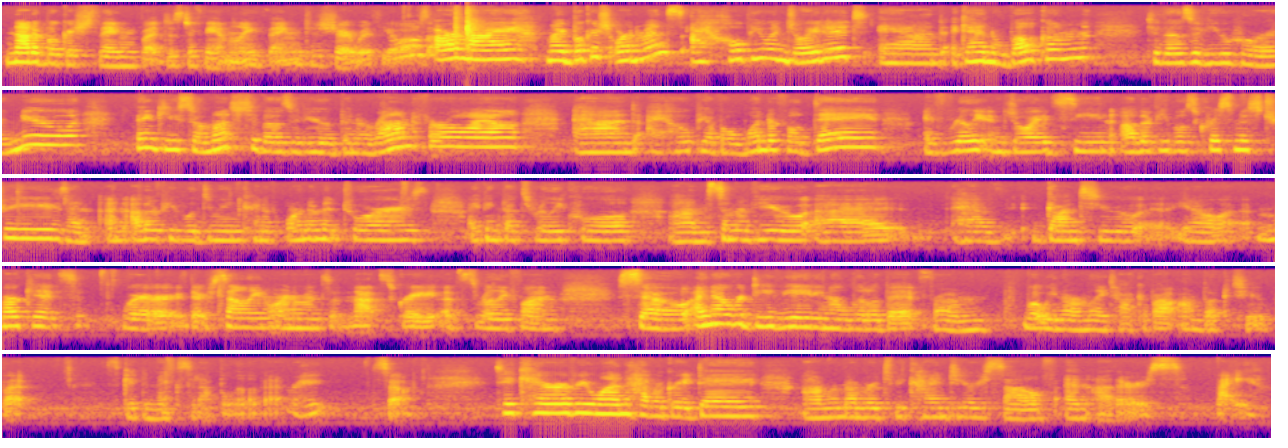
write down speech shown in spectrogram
not a bookish thing, but just a family thing to share with you. Those are my, my bookish ornaments. I hope you enjoyed it. And again, welcome to those of you who are new. Thank you so much to those of you who have been around for a while. And I hope you have a wonderful day. I've really enjoyed seeing other people's Christmas trees and, and other people doing kind of ornament tours. I think that's really cool. Um, some of you uh, have gone to you know markets where they're selling ornaments and that's great. That's really fun. So i know we're deviating a little bit from what we normally talk about on booktube but it's good to mix it up a little bit right? So take care everyone. Have a great day. Um, remember to be kind to yourself and others. Bye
